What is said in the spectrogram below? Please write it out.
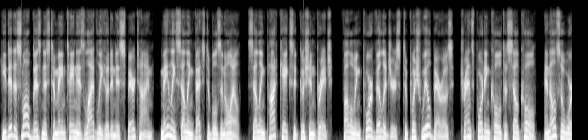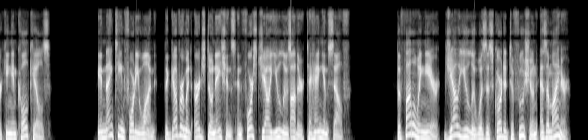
he did a small business to maintain his livelihood in his spare time, mainly selling vegetables and oil, selling pot cakes at Gushan Bridge, following poor villagers to push wheelbarrows, transporting coal to sell coal, and also working in coal kilns. In 1941, the government urged donations and forced Jiao Yulu's father to hang himself. The following year, Jiao Yulu was escorted to Fushun as a miner.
